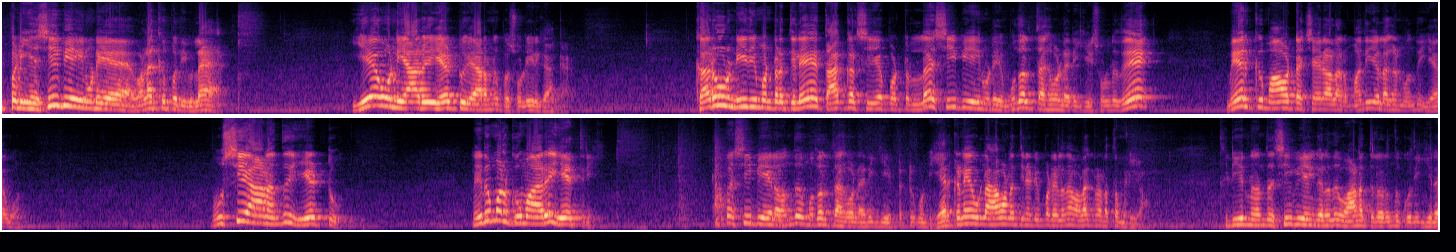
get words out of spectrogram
இப்போ நீங்கள் சிபிஐனுடைய வழக்கு பதிவில் ஏ ஒன் யார் ஏ டூ யாருன்னு இப்போ சொல்லியிருக்காங்க. கரூர் நீதிமன்றத்திலே தாக்கல் செய்யப்பட்டுள்ள சிபிஐனுடைய முதல் தகவல் அறிக்கை சொல்லுது மேற்கு மாவட்ட செயலாளர் மதியழகன் வந்து A one. Bussy Anand A two. Nirmalkumar A three. இப்போ சிபிஐயில் வந்து முதல் தகவல் அறிக்கையை பெற்றுக்கொண்டு ஏற்கனவே உள்ள ஆவணத்தின் அடிப்படையில் தான் வழக்கு நடத்த முடியும். திடீர்னு வந்து சிபிஐங்கிறது வானத்திலிருந்து குதிக்கிற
